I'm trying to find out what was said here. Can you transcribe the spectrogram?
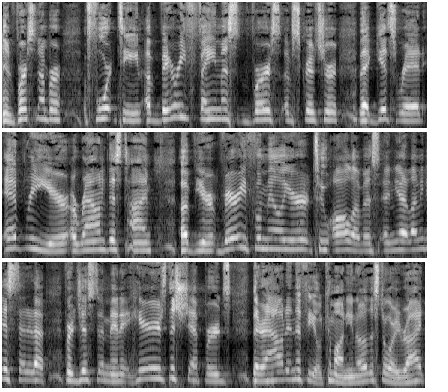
In verse number 14, a very famous verse of scripture that gets read every year around this time of year, very familiar to all of us. And yet, let me just set it up for just a minute. Here's the shepherds. They're out in the field. Come on, you know the story, right?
